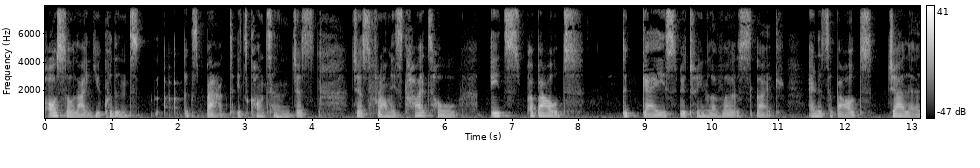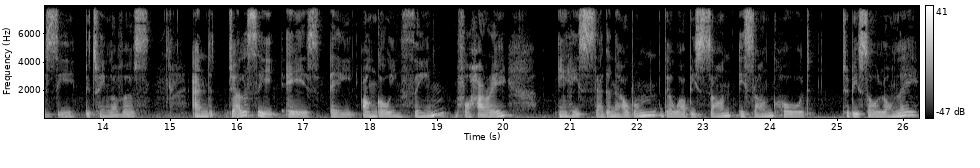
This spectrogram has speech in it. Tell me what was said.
also like you couldn't uh, expect its content just just from its title. It's about the gaze between lovers like and it's about jealousy between lovers. And jealousy is a ongoing theme for harry. In his second album there will be song a song called to be so lonely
